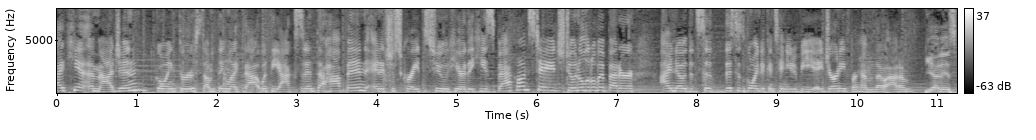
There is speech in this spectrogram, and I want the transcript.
I can't imagine going through something like that with the accident that happened, and it's just great to hear that he's back on stage, doing a little bit better. I know that this is going to continue to be a journey for him, though, Adam. Yeah, it is.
